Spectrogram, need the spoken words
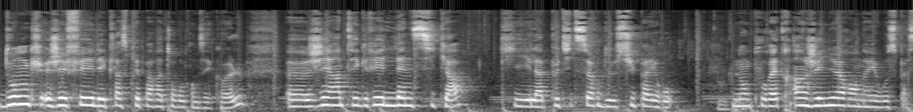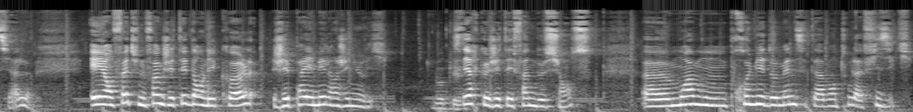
Donc j'ai fait les classes préparatoires aux grandes écoles. Euh, j'ai intégré l'ENSICA, qui est la petite sœur de Supaéro, donc pour être ingénieur en aérospatiale. Et en fait, une fois que j'étais dans l'école, j'ai pas aimé l'ingénierie. C'est-à-dire que j'étais fan de sciences. Euh, moi, mon premier domaine, c'était avant tout la physique,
